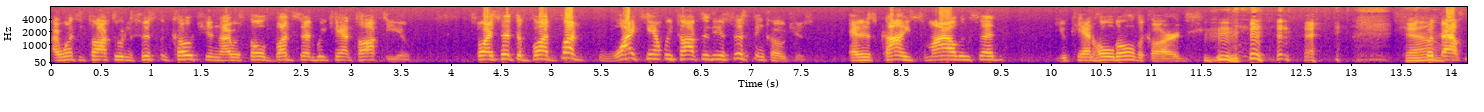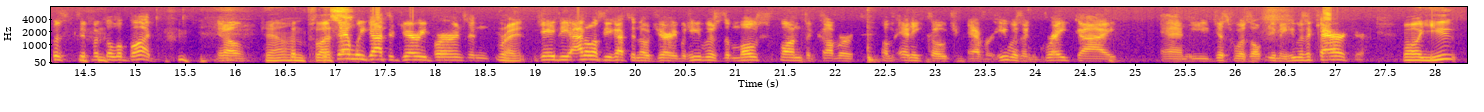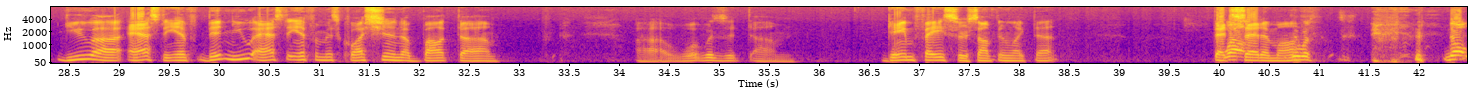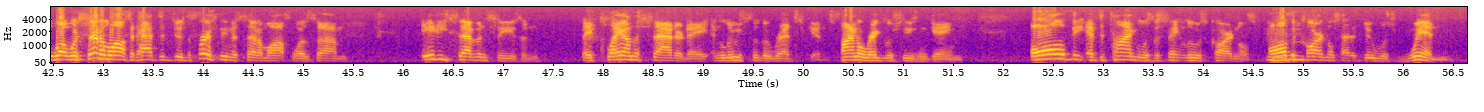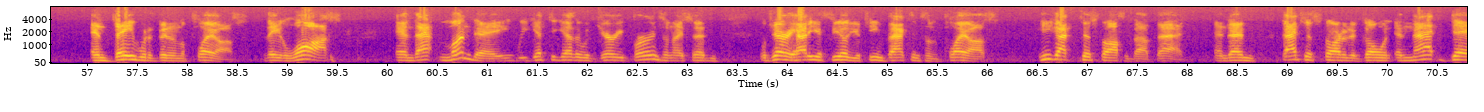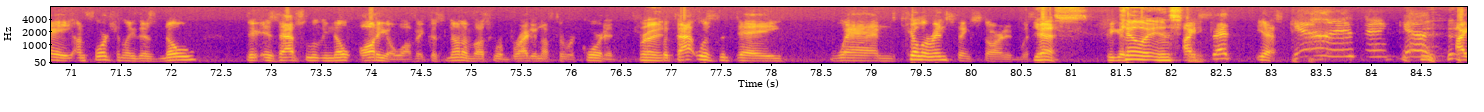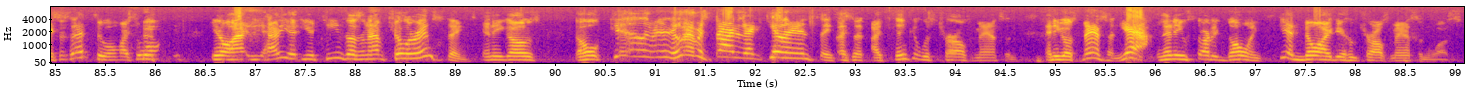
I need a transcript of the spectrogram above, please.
I went to talk to an assistant coach, and I was told Bud said we can't talk to you. So I said to Bud, Bud, why can't we talk to the assistant coaches? And his con, he smiled and said, "You can't hold all the cards." Yeah. But that was typical of Bud, you know. yeah. But, And but plus, then we got to Jerry Burns and right. JB. I don't know if you got to know Jerry, but he was the most fun to cover of any coach ever. He was a great guy, and he just was. a- I mean, he was a character. Well, you you uh, asked the inf- didn't you ask the infamous question about um, uh, what was it um, game face or something like that that Well, set him off? Was no. Well, what set him off? It had to do. The first thing that set him off was um, '87 season. They play on a Saturday and lose to the Redskins. Final regular season game. All the at the time it was the St. Louis Cardinals. All the Cardinals had to do was win, and they would have been in the playoffs. They lost, and that Monday we get together with Jerry Burns, and I said, "Well, Jerry, how do you feel? Your team backed into the playoffs." He got pissed off about that, and then that just started it going. And that day, unfortunately, there's no, there is absolutely no audio of it because none of us were bright enough to record it. right. But that was the day when Killer Instinct started with him. yes. Because Killer I said yes. Killer instinct. Killer. I said to him, I said, "Well, you know, how, how do you, your team doesn't have killer instinct?" And he goes, "The whole killer. Whoever started that killer instinct?" I said, "I think it was Charles Manson." And he goes, "Manson, yeah." And then he started going. He had no idea who Charles Manson was,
